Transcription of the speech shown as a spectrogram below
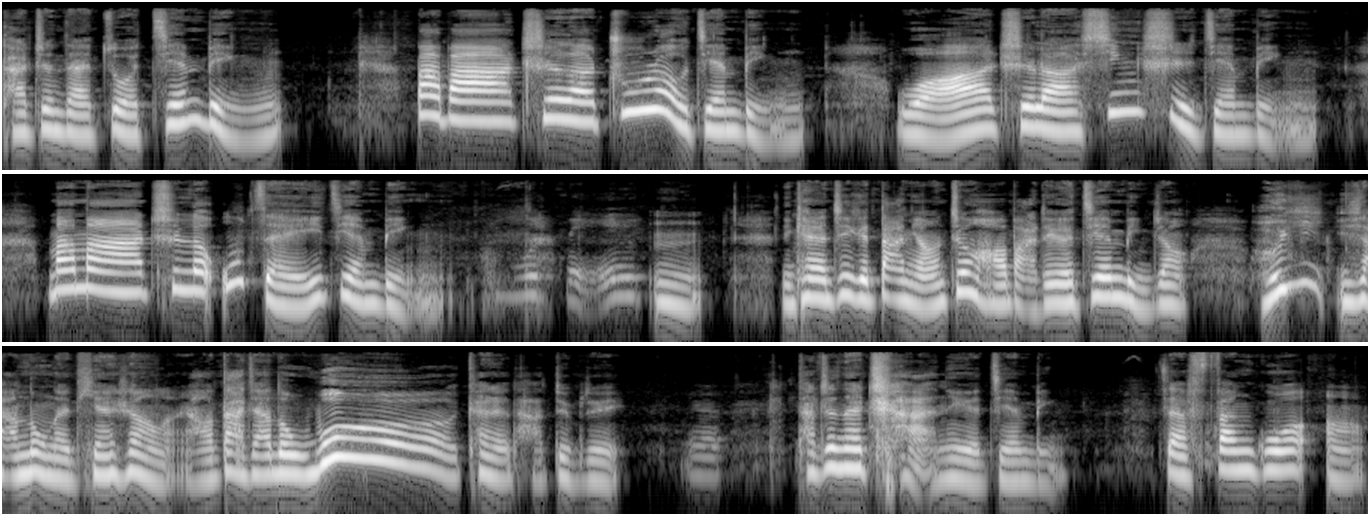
她正在做煎饼。爸爸吃了猪肉煎饼，我吃了新式煎饼，妈妈吃了乌贼煎饼。乌贼。嗯，你看这个大娘正好把这个煎饼这样。嘿，一下弄在天上了，然后大家都哇看着她，对不对？嗯。她正在铲那个煎饼，在翻锅啊。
